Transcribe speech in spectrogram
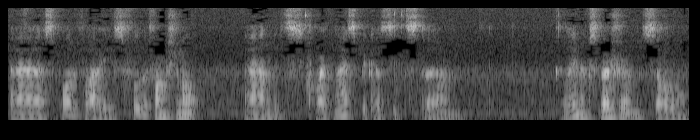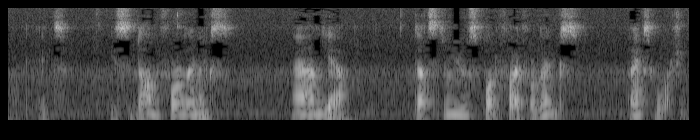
Uh, Spotify is fully functional, and it's quite nice because it's the um, Linux version, so it is done for Linux. And yeah, that's the new Spotify for Linux. Thanks for watching.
